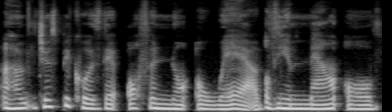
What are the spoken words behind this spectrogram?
um, just because they're often not aware of the amount of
